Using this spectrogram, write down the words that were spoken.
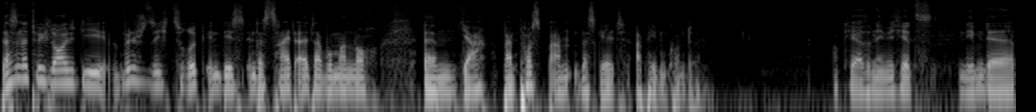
Das sind natürlich Leute, die wünschen sich zurück in, des, in das Zeitalter, wo man noch ähm, ja, beim Postbeamten das Geld abheben konnte. Okay, also nehme ich jetzt neben der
